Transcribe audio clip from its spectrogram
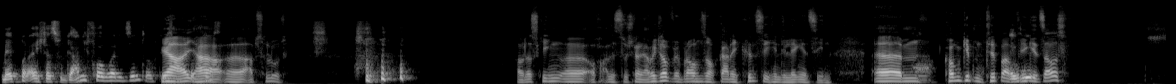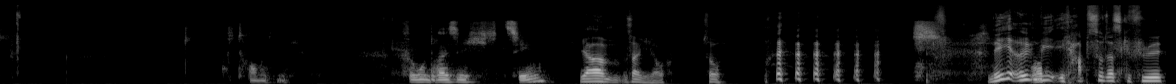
Merkt man eigentlich, dass wir gar nicht vorbereitet sind? Ja, ja, äh, absolut. Aber das ging äh, auch alles zu schnell. Aber ich glaube, wir brauchen es auch gar nicht künstlich in die Länge ziehen. Ähm, ja. Komm, gib einen Tipp ab. Wie geht's aus? Ich traue mich nicht. 35, 10? Ja, sage ich auch. So. nee, irgendwie, ich habe so das Gefühl,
